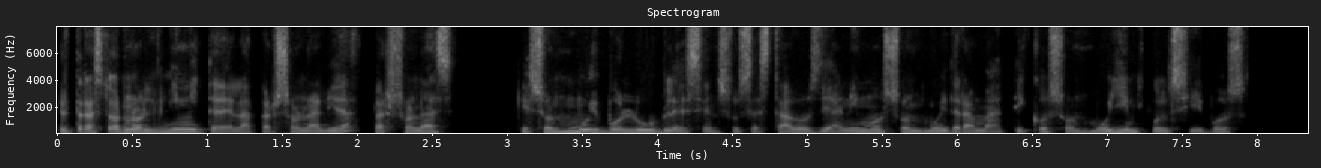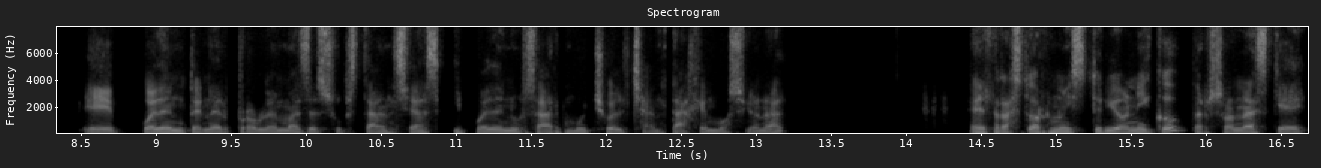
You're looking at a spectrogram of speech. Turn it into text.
El trastorno límite de la personalidad, personas que son muy volubles en sus estados de ánimo, son muy dramáticos, son muy impulsivos, eh, pueden tener problemas de sustancias y pueden usar mucho el chantaje emocional. El trastorno histriónico, personas que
